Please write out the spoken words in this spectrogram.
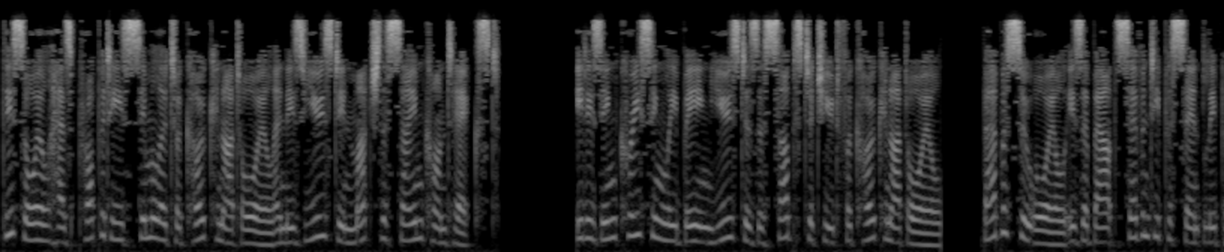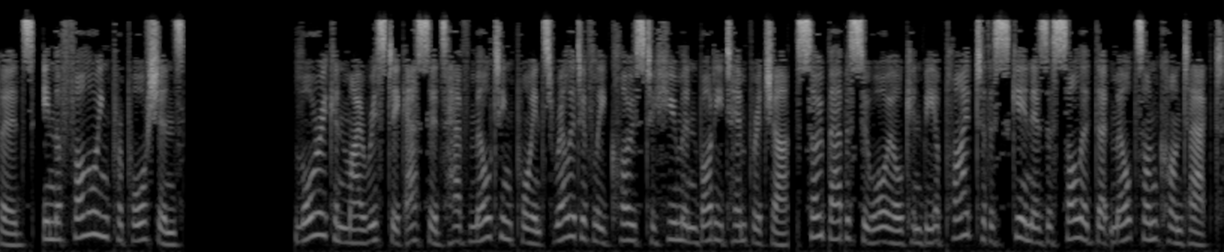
This oil has properties similar to coconut oil and is used in much the same context. It is increasingly being used as a substitute for coconut oil. Babassu oil is about 70% lipids, in the following proportions Lauric and myristic acids have melting points relatively close to human body temperature, so Babassu oil can be applied to the skin as a solid that melts on contact.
